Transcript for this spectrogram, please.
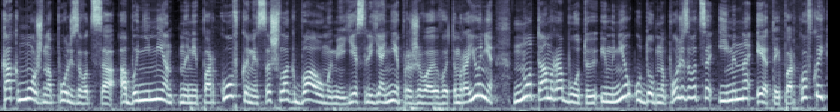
как можно пользоваться абонементными парковками со шлагбаумами, если я не проживаю в этом районе, но там работаю, и мне удобно пользоваться именно этой парковкой.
